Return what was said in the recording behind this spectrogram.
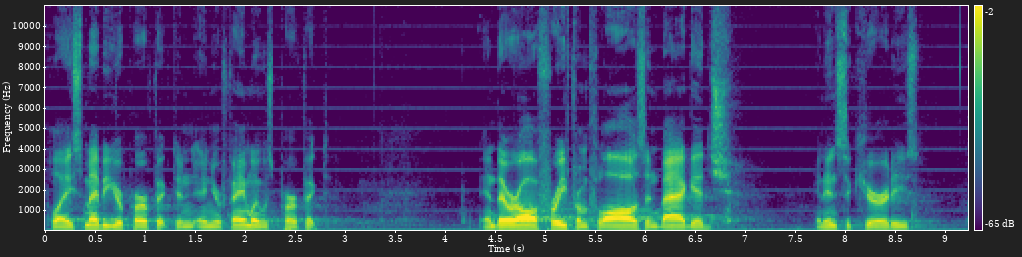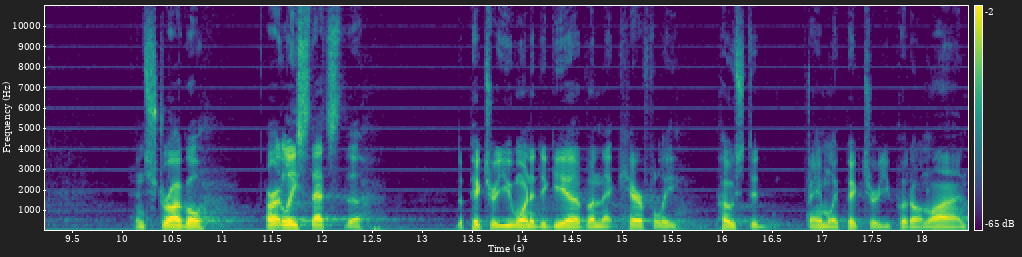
place. Maybe you're perfect and, and your family was perfect and they were all free from flaws and baggage and insecurities and struggle, or at least that's the, the picture you wanted to give on that carefully posted family picture you put online.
